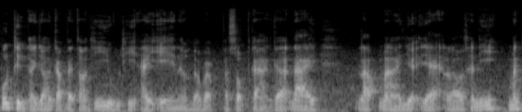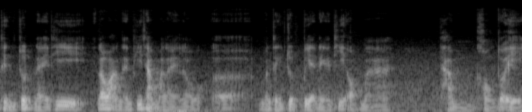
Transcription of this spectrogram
พูดถึงอะย้อนกลับไปตอนที่อยู่ที่ IA เนอะก็แบบประสบการณ์ก็ได้รับมาเยอะแยะ แล้วทีนี้มันถึงจุดไหนที่ระหว่างนั้นพี่ทำอะไรแล้วเออมันถึงจุดเปลี่ยนยังไงที่ออกมาทำของตัวเอง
